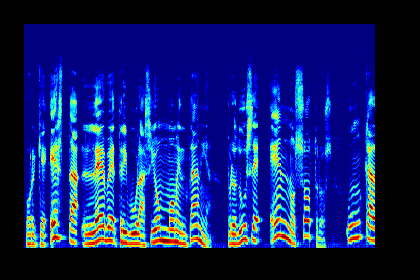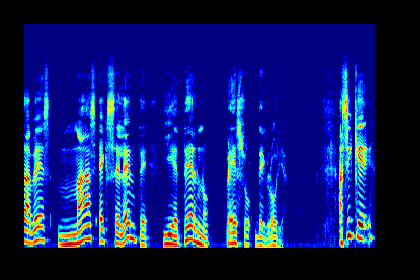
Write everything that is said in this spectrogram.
porque esta leve tribulación momentánea produce en nosotros un cada vez más excelente y eterno peso de gloria. Así que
